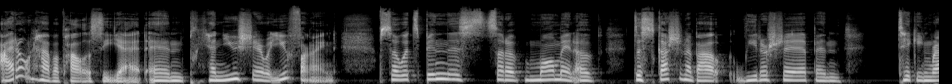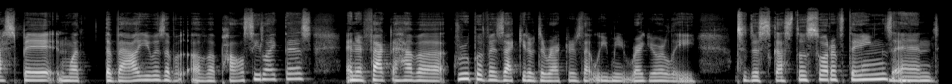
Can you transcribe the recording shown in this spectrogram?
I don't have a policy yet. And can you share what you find? So it's been this sort of moment of discussion about leadership and taking respite and what the value is of a, of a policy like this. And in fact, I have a group of executive directors that we meet regularly to discuss those sort of things. Mm-hmm. And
